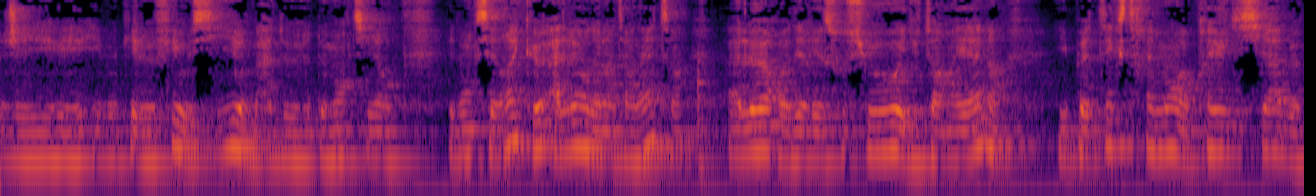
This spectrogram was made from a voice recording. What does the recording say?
j'ai évoqué le fait aussi euh, bah, de, mentir. Et donc c'est vrai qu'à l'heure de l'Internet, à l'heure des réseaux sociaux et du temps réel, il peut être extrêmement préjudiciable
